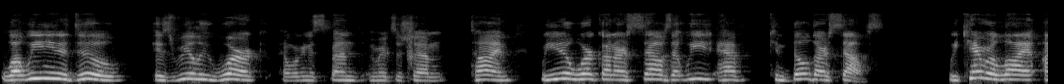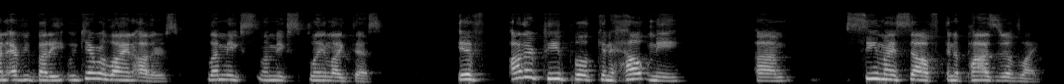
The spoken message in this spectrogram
what we need to do is really work, and we're going to spend Hashem time we need to work on ourselves that we have can build ourselves. We can't rely on everybody. We can't rely on others. Let me let me explain like this. If other people can help me um, see myself in a positive light,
